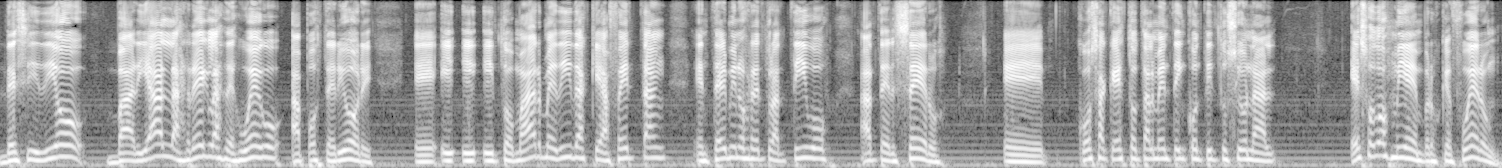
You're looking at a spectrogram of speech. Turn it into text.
decidió variar las reglas de juego a posteriores eh, y, tomar medidas que afectan en términos retroactivos a terceros, eh, cosa que es totalmente inconstitucional, esos dos miembros que fueron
